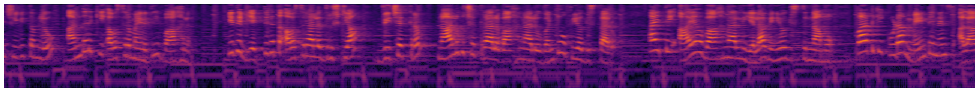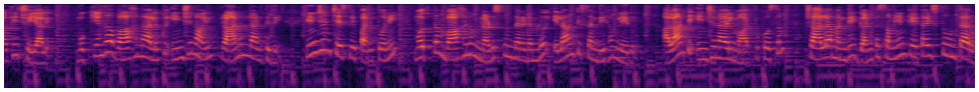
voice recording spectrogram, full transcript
జీవితంలో అందరికీ అవసరమైనది వాహనం. ఇది వ్యక్తిగత అవసరాల దృష్ట్యా ద్విచక్రం నాలుగు చక్రాల వాహనాలు వంటూ ఉపయోగిస్తారు. అయితే ఆయా వాహనాలను ఎలా వినియోగిస్తున్నామో వాటికి కూడా మెయింటెనెన్స్ అలాగే చేయాలి. ముఖ్యంగా వాహనాలకు ఇంజిన్ ఆయిల్ ప్రాణం లాంటిది. ఇంజిన్ చేసే పనితోనే మొత్తం వాహనం నడుస్తుందనడంలో ఎలాంటి సందేహం లేదు. అలాంటి ఇంజిన్ ఆయిల్ మార్పు కోసం చాలా మంది గంట సమయం కేటాయిస్తూ ఉంటారు.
